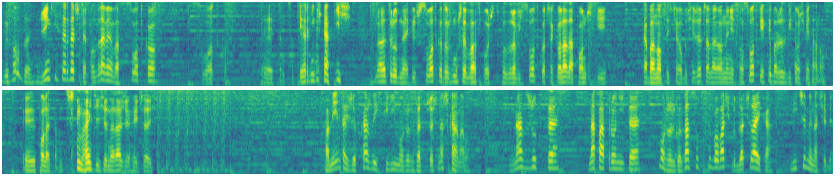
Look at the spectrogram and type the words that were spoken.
Wychodzę. Dzięki serdeczne, pozdrawiam was słodko, słodko. Co ja jestem, cukiernik jakiś? No ale trudno, jak już słodko, to już muszę was poz- pozdrowić. Słodko, czekolada, pączki, kabanosy chciałoby się rzeczy, ale one nie są słodkie, chyba że z bitą śmietaną. Yy, polecam. Trzymajcie się, na razie, hej, cześć. Pamiętaj, że w każdej chwili możesz wesprzeć nasz kanał. Na zrzutce, na Patronite możesz go zasubskrybować lub dać lajka. Liczymy na Ciebie.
